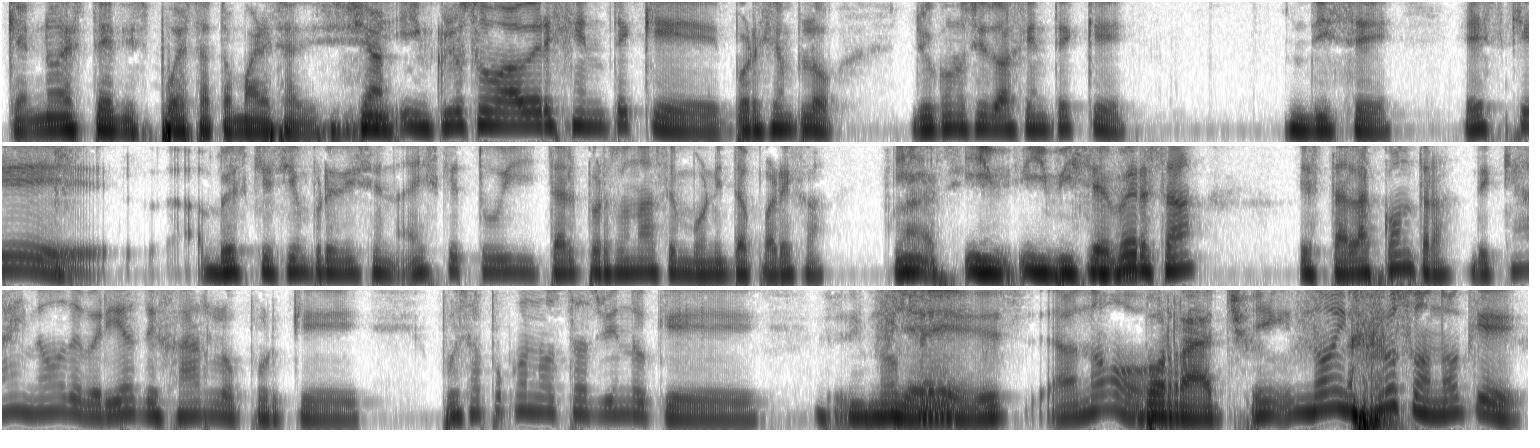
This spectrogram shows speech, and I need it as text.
que no esté dispuesta a tomar esa decisión. incluso va a haber gente que, por ejemplo, yo he conocido a gente que dice, es que, ves que siempre dicen, es que tú y tal persona hacen bonita pareja. Y, Ah, sí. y- y viceversa, está la contra, de que, ay, no, deberías dejarlo porque, pues, ¿a poco no estás viendo que, Es no sé, es, ah, no, borracho. y no, incluso, ¿no? Que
